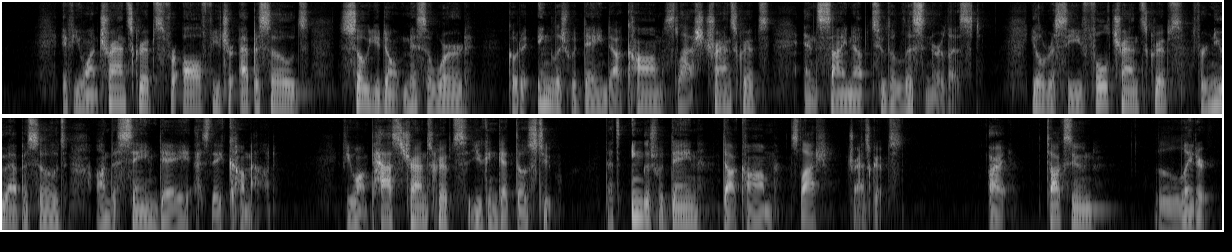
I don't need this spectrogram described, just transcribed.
If you want transcripts for all future episodes so you don't miss a word, go to englishwithdane.com slash transcripts and sign up to the listener list. You'll receive full transcripts for new episodes on the same day as they come out. If you want past transcripts, you can get those too. That's englishwithdane.com slash transcripts. All right, talk soon. Later.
